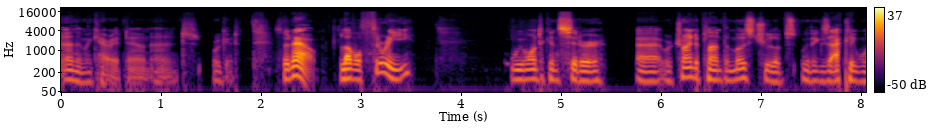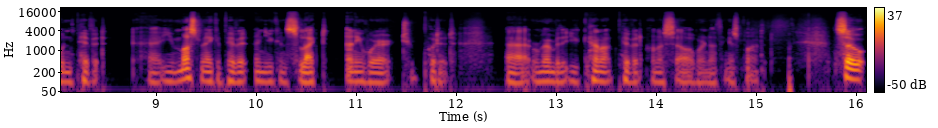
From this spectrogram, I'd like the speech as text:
and then we carry it down, and we're good. So now, level three, we want to consider, uh, we're trying to plant the most tulips with exactly one pivot. Uh, you must make a pivot, and you can select anywhere to put it. Uh, remember that you cannot pivot on a cell where nothing is planted. So,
